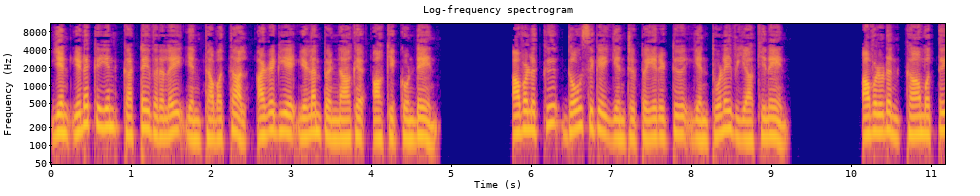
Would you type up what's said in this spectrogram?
என் இடக்கையின் கட்டை விரலை என் தவத்தால் அழகிய இளம்பெண்ணாக ஆக்கிக் கொண்டேன் அவளுக்கு கௌசிகை என்று பெயரிட்டு என் துணைவியாக்கினேன். அவளுடன் காமத்தை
